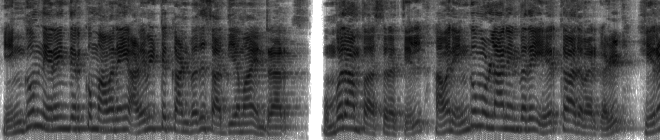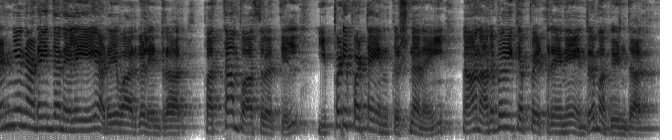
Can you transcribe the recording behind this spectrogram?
எங்கும் நிறைந்திருக்கும் அவனை அளவிட்டு காண்பது சாத்தியமா? என்றார். ஒன்பதாம் பாசுரத்தில் அவன் எங்கும் உள்ளான் என்பதை ஏற்காதவர்கள் ஹிரண்யன் அடைந்த நிலையை அடைவார்கள் என்றார். பத்தாம் பாசுரத்தில் இப்படிப்பட்ட என் கிருஷ்ணனை நான் அனுபவிக்கப் பெற்றேனே என்று மகிழ்ந்தார்.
